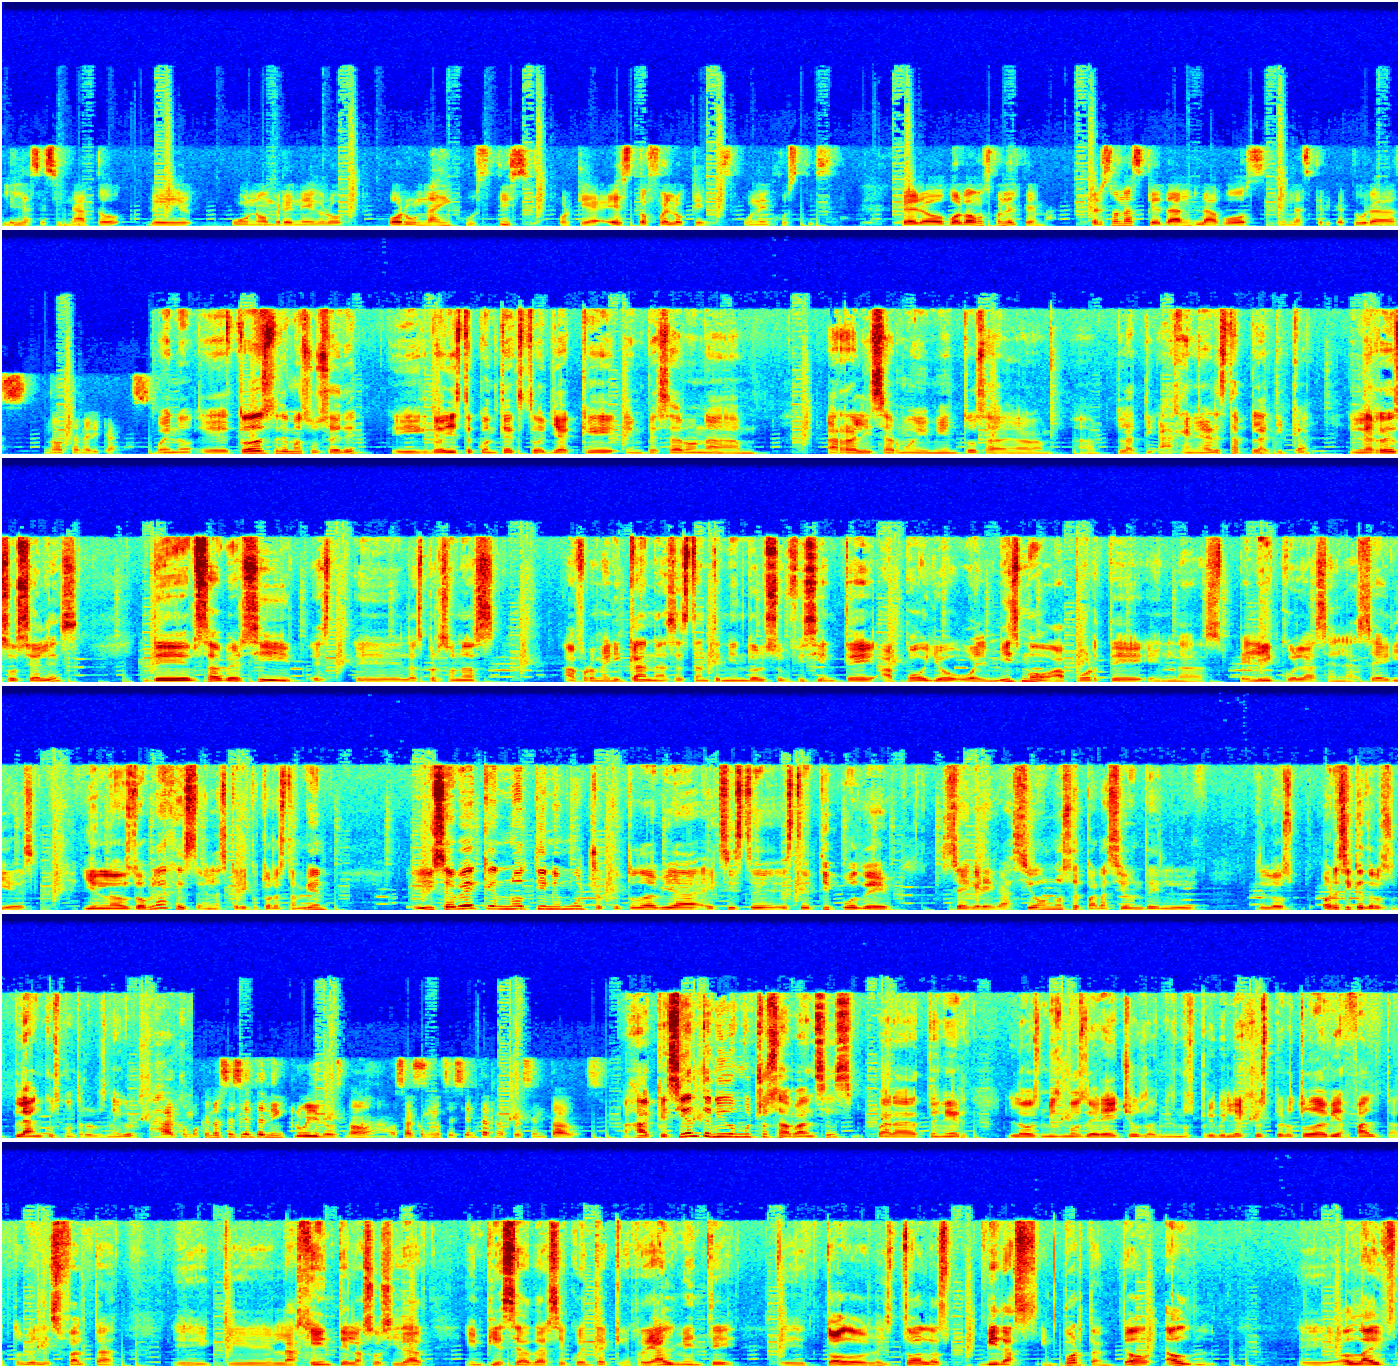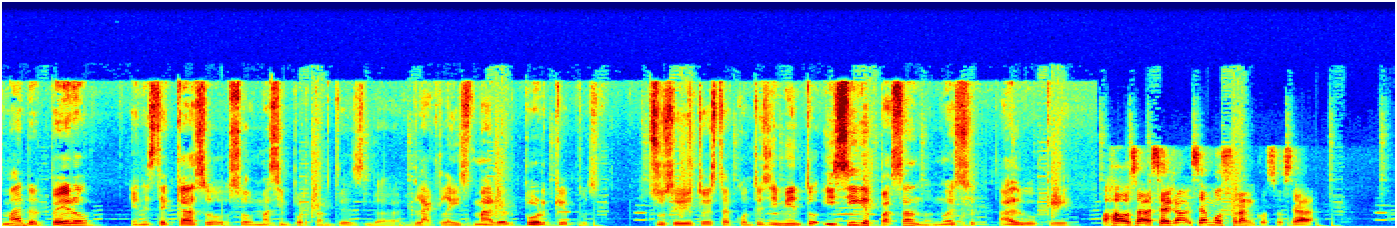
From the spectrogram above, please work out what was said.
el, asesinato de un hombre negro por una injusticia, porque esto fue lo que es, una injusticia. Pero volvamos con el tema. Personas que dan la voz en las caricaturas norteamericanas. Bueno, eh, todo este tema sucede y doy este contexto ya que empezaron a a realizar movimientos, a, a, generar esta plática en las redes sociales de saber si eh, las personas afroamericanas están teniendo el suficiente apoyo o el mismo aporte en las películas, en las series y en los doblajes, en las caricaturas también. Y se ve que no tiene mucho, que todavía existe este tipo de segregación o separación del, de los, ahora sí que de los blancos contra los negros. Ajá, como que no se sienten incluidos, ¿no? O sea, como no se sienten representados. Ajá, que sí han tenido muchos avances para tener los mismos derechos, los mismos privilegios, pero todavía falta, todavía les falta eh, que la gente, la sociedad empiece a darse cuenta que realmente eh, todo, todas las vidas importan, all, eh, all lives matter, pero en este caso son más importantes la Black Lives Matter porque pues sucedió todo este acontecimiento y sigue pasando, no es algo que... Ajá, o sea, seamos francos, o sea,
